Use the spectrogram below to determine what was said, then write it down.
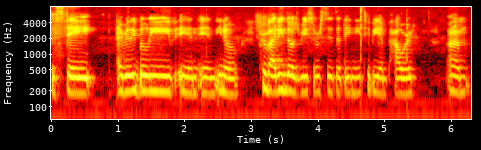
the state. I really believe in in you know providing those resources that they need to be empowered. Um,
